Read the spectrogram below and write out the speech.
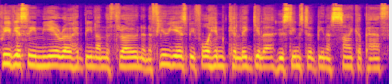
Previously, Nero had been on the throne, and a few years before him, Caligula, who seems to have been a psychopath.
